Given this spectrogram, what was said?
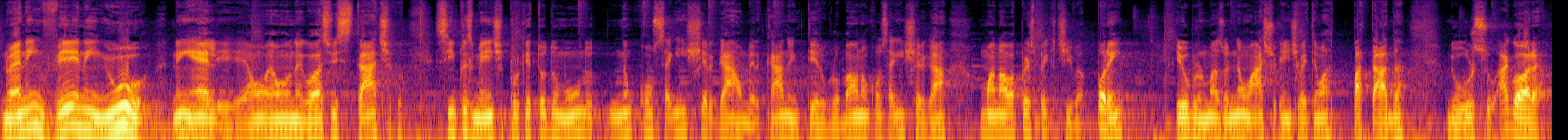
Não é nem V, nem U, nem L, é um, é um negócio estático, simplesmente porque todo mundo não consegue enxergar, o mercado inteiro global não consegue enxergar uma nova perspectiva. Porém, eu, Bruno Mazzoni, não acho que a gente vai ter uma patada do urso agora,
